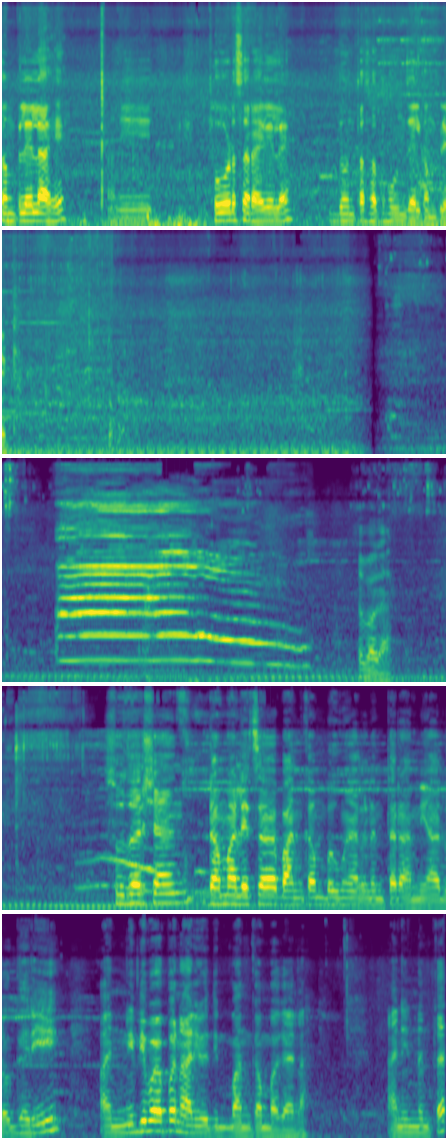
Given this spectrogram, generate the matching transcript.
संपलेलं आहे आणि थोडंसं राहिलेलं आहे. दोन तासात होऊन जाईल कंप्लीट बघा. सुदर्शन डमालेचं बांधकाम बघून आल्यानंतर आम्ही आलो घरी आणि निधीबळ पण आली होती बांधकाम बघायला. आणि नंतर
